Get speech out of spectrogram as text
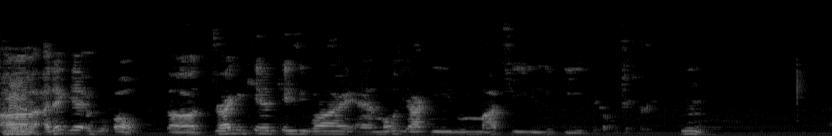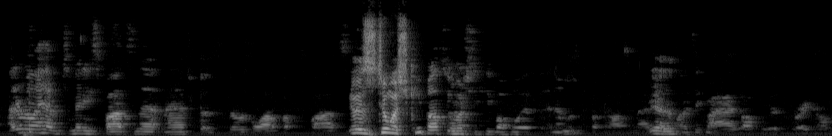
Uh, I didn't get oh uh, Dragon Kid, KZY, and Moziaki Machizuki pick up the victory. Hmm. I didn't really have too many spots in that match because there was a lot of fucking spots. It was too much to keep up too much to keep up with, and it was a fucking awesome match. Yeah. I want to take my eyes off of it right now.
